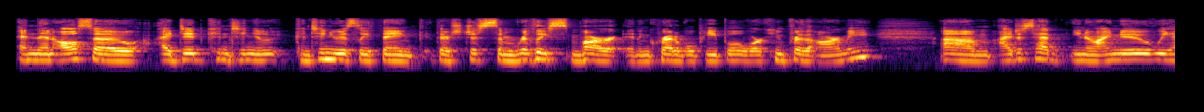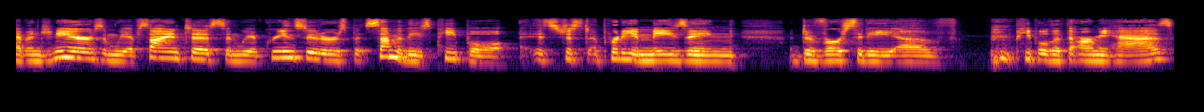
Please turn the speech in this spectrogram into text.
And then also I did continue, continuously think there's just some really smart and incredible people working for the Army. Um, I just had, you know, I knew we have engineers and we have scientists and we have green suiters, but some of these people, it's just a pretty amazing diversity of people that the Army has.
